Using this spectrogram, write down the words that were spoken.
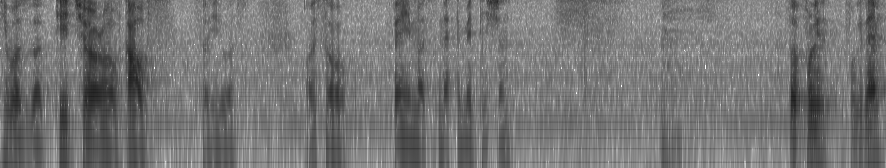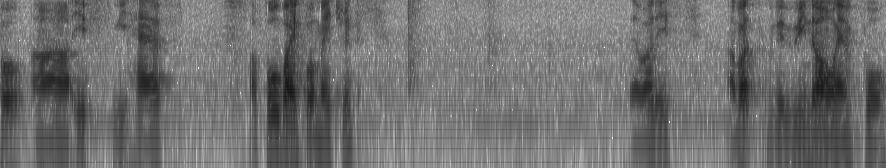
he was the teacher of Gauss. So he was also famous mathematician. So for, for example, uh, if we have a 4 by 4 matrix, then what is, uh, what we know M4,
